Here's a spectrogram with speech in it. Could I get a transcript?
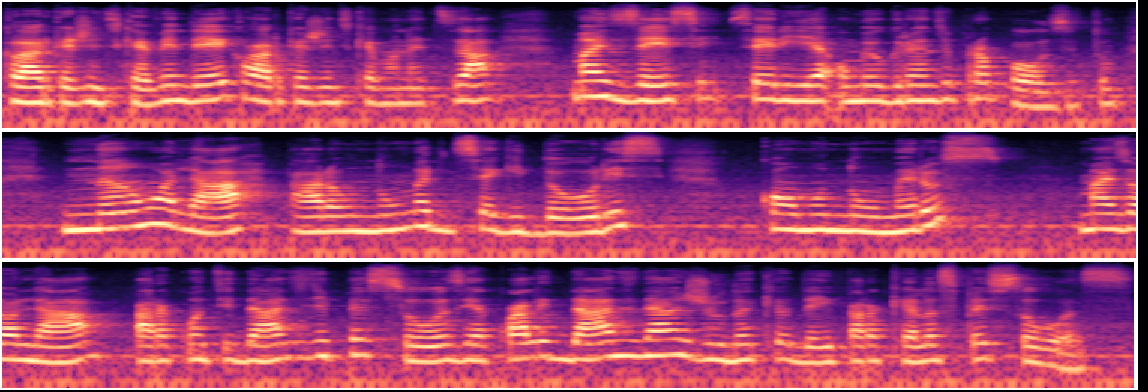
Claro que a gente quer vender, claro que a gente quer monetizar, mas esse seria o meu grande propósito. Não olhar para o número de seguidores como números, mas olhar para a quantidade de pessoas e a qualidade da ajuda que eu dei para aquelas pessoas.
